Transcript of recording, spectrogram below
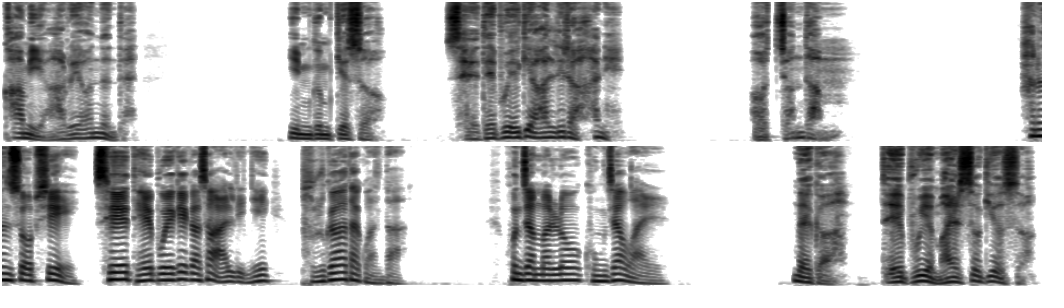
감히 아뢰었는데 임금께서 세대부에게 알리라 하니 어쩐담. 하는 수 없이 새 대부에게 가서 알리니 불가하다고 한다. 혼잣말로 공자왈 내가 대부의 말석이어서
